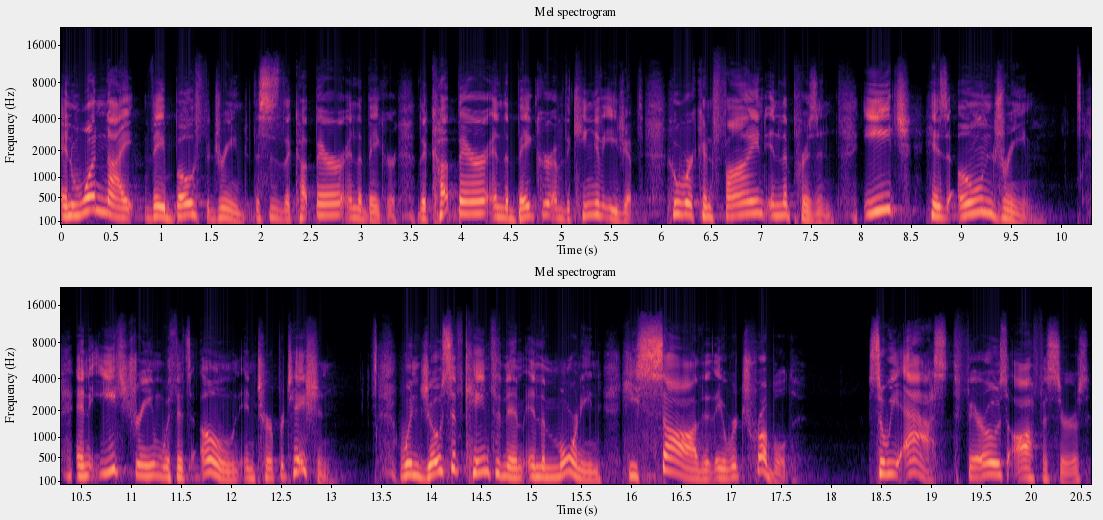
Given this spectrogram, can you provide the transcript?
and one night they both dreamed. This is the cupbearer and the baker. The cupbearer and the baker of the king of Egypt, who were confined in the prison, each his own dream, and each dream with its own interpretation. When Joseph came to them in the morning, he saw that they were troubled. So he asked Pharaoh's officers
